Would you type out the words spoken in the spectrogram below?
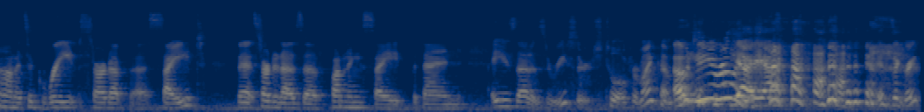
Um, it's a great startup uh, site that started as a funding site, but then I use that as a research tool for my company. Oh, do you really? yeah, yeah. it's a great,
